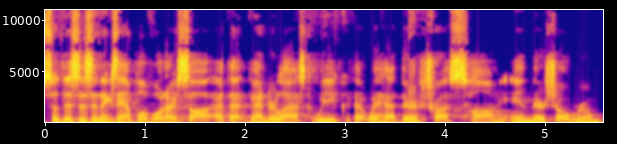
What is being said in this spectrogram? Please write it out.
So this is an example of what I saw at that vendor last week that we had their truss hung in their showroom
